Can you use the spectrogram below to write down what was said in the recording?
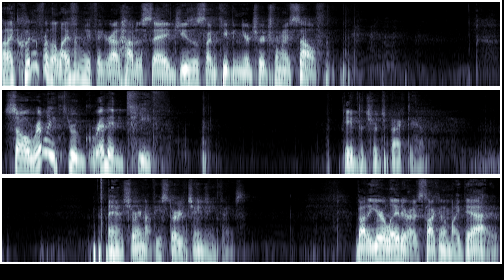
But I couldn't for the life of me figure out how to say, Jesus, I'm keeping your church for myself. So, really, through gritted teeth, gave the church back to him. And sure enough, he started changing things. About a year later, I was talking to my dad.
